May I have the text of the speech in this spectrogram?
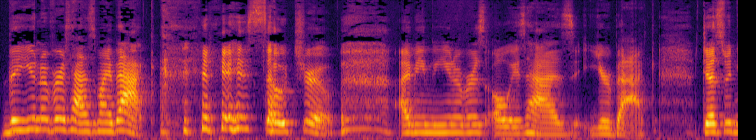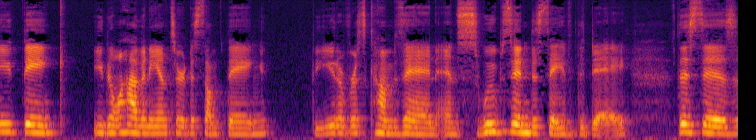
The universe has my back. it is so true. I mean, the universe always has your back. Just when you think you don't have an answer to something, the universe comes in and swoops in to save the day. This is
